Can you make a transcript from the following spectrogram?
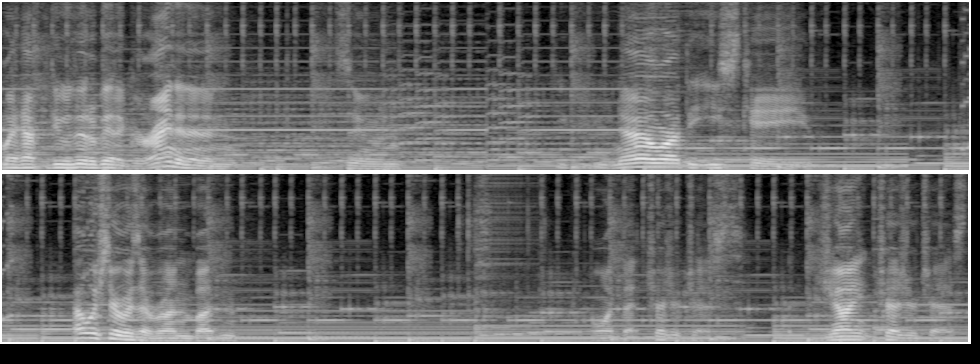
Might have to do a little bit of grinding soon. Now we're at the East Cave. I wish there was a run button. I want that treasure chest. A giant treasure chest.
